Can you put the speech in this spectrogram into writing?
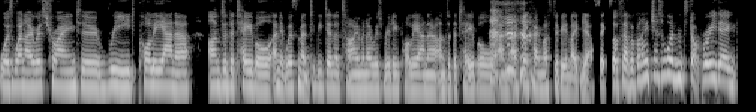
was when I was trying to read Pollyanna under the table and it was meant to be dinner time and I was reading Pollyanna under the table. And I think I must have been like, yeah, six or seven, but I just wouldn't stop reading.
